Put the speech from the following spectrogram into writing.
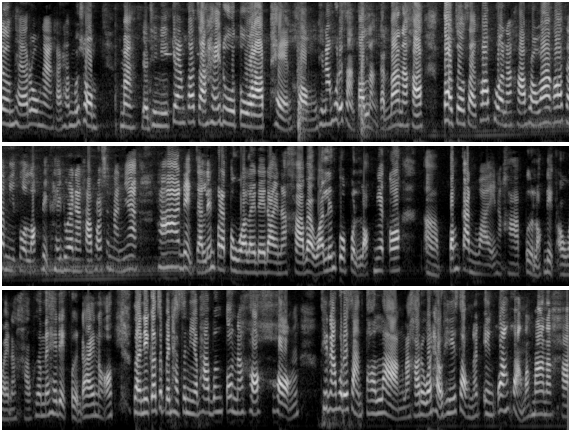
เดิมแท้โรงงานค่ะท่านผู้ชม มา เดี๋ยวทีนี้แก้มก็จะให้ดูตัวแผงของที่นั่งผู้โดยสารตอนหลังกันบ้างนะคะ ตอบโจทย์สายครอบครัวนะคะ เพราะว่าก็จะมีตัวล็อกเด็กให้ด้วยนะคะ เพราะฉะนั้นเนี่ย ถ้าเด็กจะเล่นประตูอะไรใด ๆนะคะ แบบว่าเล่นตัวปลดล็อกเนี่ยก็ป้องกันไว้นะคะ เปิดล็อกเด็กเอาไว้นะคะ เพื่อไม่ให้เด็กเปิดได้เนาะและนี่ก็จะเป็นทัศนียภาพเบื้องต้นนะคะของที่นั่งผู้โดยสารตอนหลังนะคะ หรือว่าแถวที่ 2 นั่นเองกว้างขวางมากๆนะคะ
